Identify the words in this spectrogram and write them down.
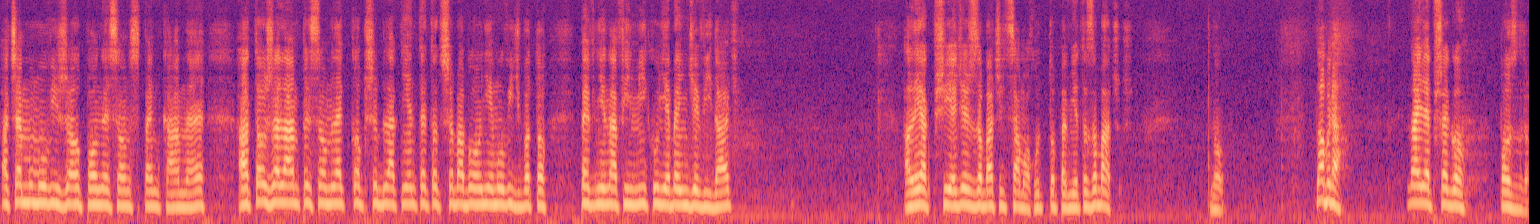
a czemu mówisz, że opony są spękane, a to, że lampy są lekko przyblaknięte, to trzeba było nie mówić, bo to pewnie na filmiku nie będzie widać ale jak przyjedziesz zobaczyć samochód, to pewnie to zobaczysz. No. Dobra. Najlepszego pozdro.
